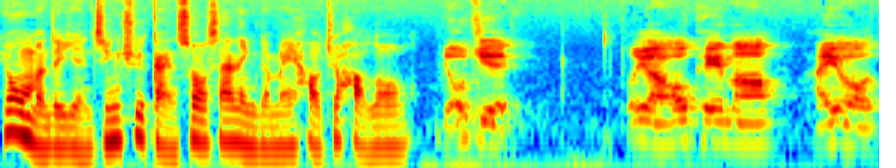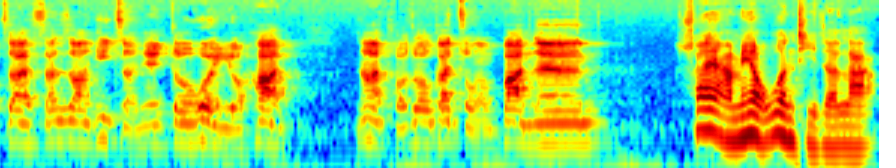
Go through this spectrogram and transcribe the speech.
用我们的眼睛去感受山林的美好就好喽。哼，了解。对啊，OK 吗？还有在山上一整天都会有汗，那头头该怎么办呢？刷牙没有问题的啦，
